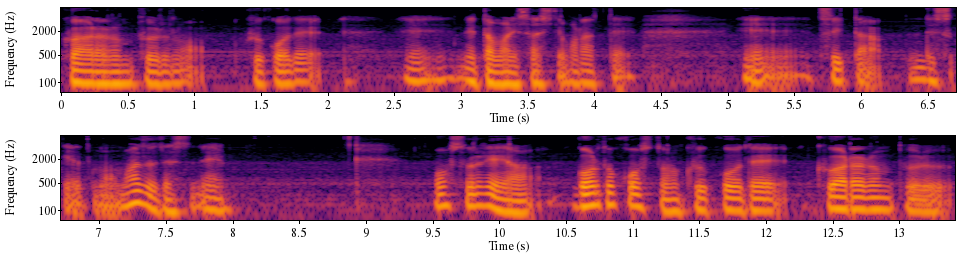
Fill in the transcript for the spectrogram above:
クアラルンプールの空港で、えー、寝泊まりさせてもらって、えー、着いたんですけれども、まずですね、オーストラリアゴールドコーストの空港でクアラルンプール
